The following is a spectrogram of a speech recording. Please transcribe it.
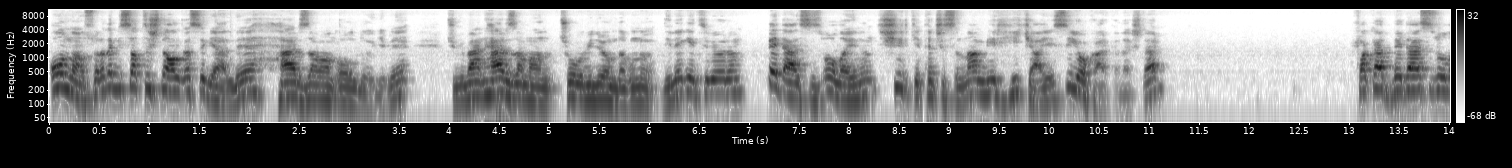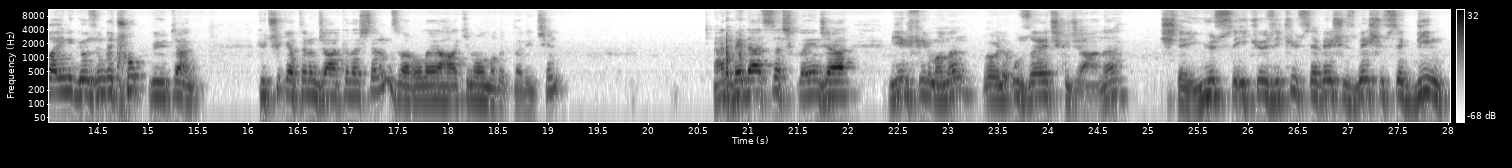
Ondan sonra da bir satış dalgası geldi her zaman olduğu gibi. Çünkü ben her zaman çoğu videomda bunu dile getiriyorum. Bedelsiz olayının şirket açısından bir hikayesi yok arkadaşlar. Fakat bedelsiz olayını gözünde çok büyüten küçük yatırımcı arkadaşlarımız var olaya hakim olmadıkları için. Yani bedelsiz açıklayınca bir firmanın böyle uzaya çıkacağını, işte 100 ise 200, 200 ise 500, 500 ise 1000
